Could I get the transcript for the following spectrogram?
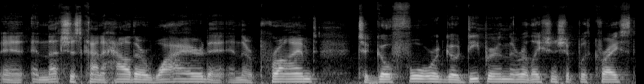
and and that's just kind of how they're wired, and, and they're primed to go forward, go deeper in their relationship with Christ.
